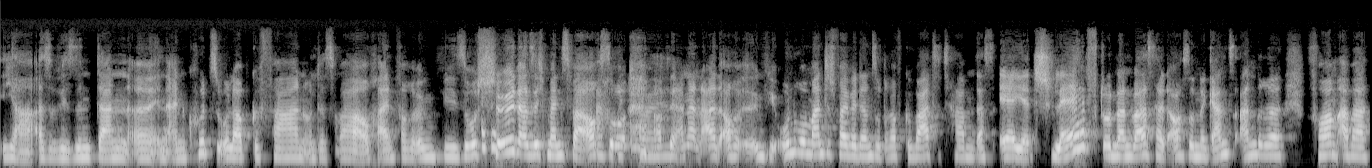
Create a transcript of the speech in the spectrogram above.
ja, also wir sind dann äh, in einen Kurzurlaub gefahren und das war auch einfach irgendwie so schön. Also ich meine, es war auch Ach, so auf der anderen Art auch irgendwie unromantisch, weil wir dann so drauf gewartet haben, dass er jetzt schläft und dann war es halt auch so eine ganz andere Form. Aber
